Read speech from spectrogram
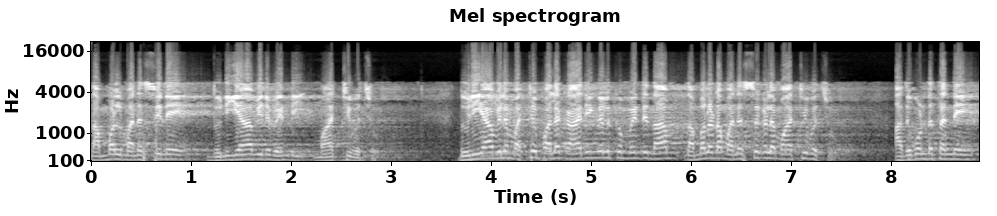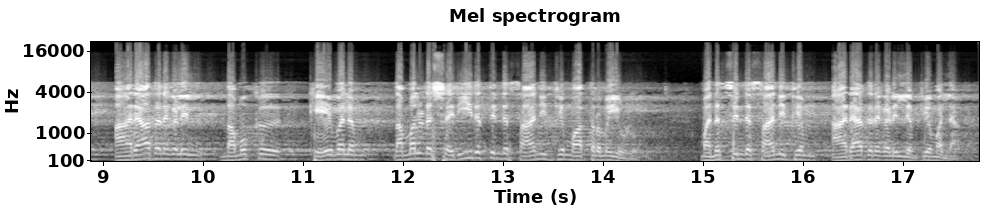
നമ്മൾ മനസ്സിനെ ദുനിയാവിന് വേണ്ടി മാറ്റിവെച്ചു. ദുനിയാവിലെ മറ്റ് പല കാര്യങ്ങൾക്കും വേണ്ടി നാം നമ്മളുടെ മനസ്സുകളെ മാറ്റിവെച്ചു. അതുകൊണ്ട് തന്നെ ആരാധനകളിൽ നമുക്ക് കേവലം നമ്മളുടെ ശരീരത്തിന്റെ സാന്നിധ്യം മാത്രമേയുള്ളൂ. മനസ്സിന്റെ സാന്നിധ്യം ആരാധനകളിൽ ലഭ്യമല്ല.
